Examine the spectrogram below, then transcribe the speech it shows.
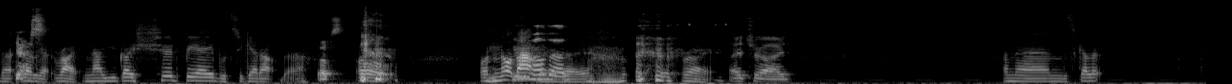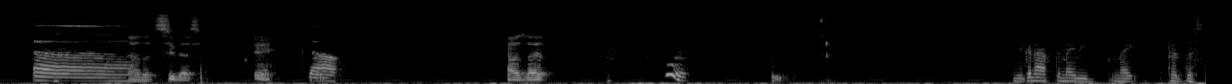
That, Yes. There we go. Right now, you guys should be able to get up there. whoops. Oh, oh, not that Hold way though. right, I tried. and then the skeleton. Uh, Uh, let's see this. Eh, no. how's that? You're gonna have to maybe make put this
